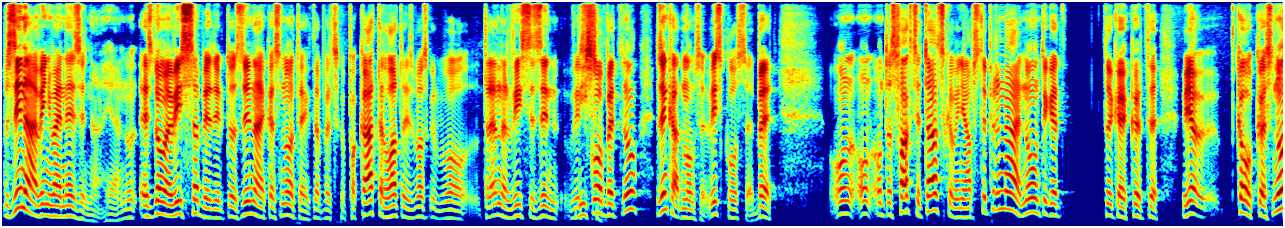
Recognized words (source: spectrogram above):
Zināja viņi vai nezināja? Ja? Nu, es domāju, ka visa sabiedrība to zināja, kas notiek. Tāpēc, ka pa katru Latvijas basketbola treneru visi zina visu, Visu. ko. Bet, nu, zina, kāda mums ir. Visi klusē. Bet, un, un, un tas fakts ir tāds, ka viņi apstiprināja. Nu, tikai, tikai kad ja, kaut kas no,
